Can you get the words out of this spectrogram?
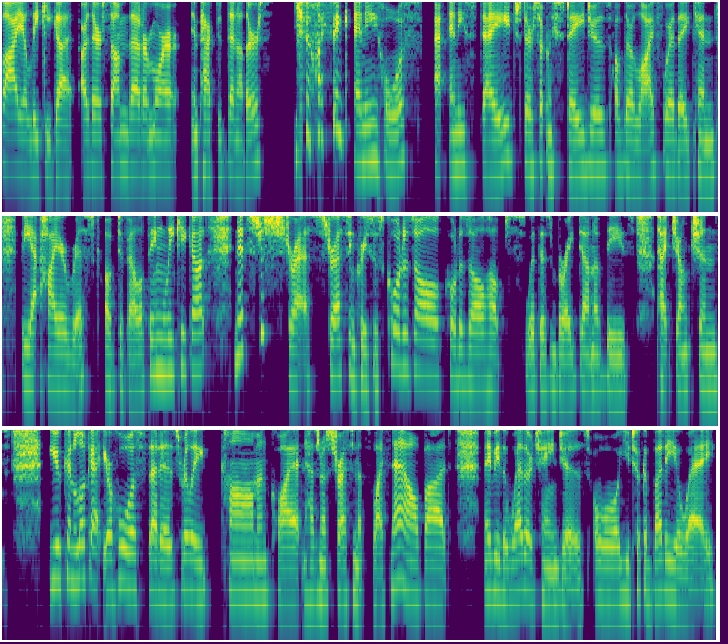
by a leaky gut? Are there some that are more impacted than others? You know, I think any horse at any stage, there are certainly stages of their life where they can be at higher risk of developing leaky gut. And it's just stress. Stress increases cortisol. Cortisol helps with this breakdown of these tight junctions. You can look at your horse that is really calm and quiet and has no stress in its life now, but maybe the weather changes or you took a buddy away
